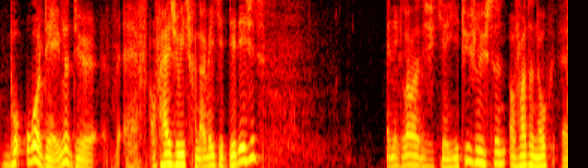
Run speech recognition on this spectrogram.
beoordelen door eh, of hij zoiets van, nou weet je, dit is het. En ik laat het eens een keer hier thuis luisteren, of wat dan ook. eh,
